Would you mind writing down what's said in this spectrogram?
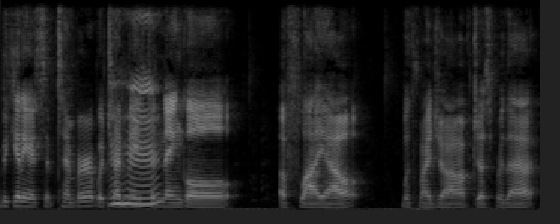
beginning of September, which I made Mm-hmm. finagle a fly out with my job just for that.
